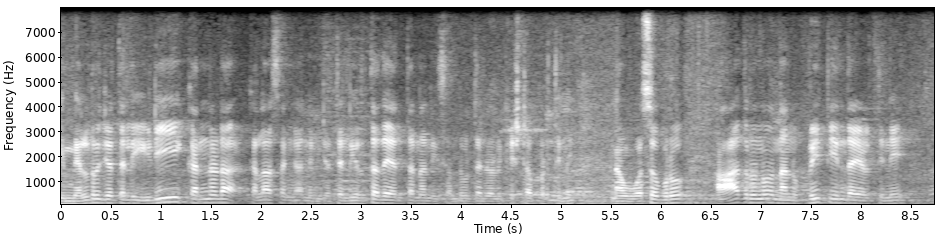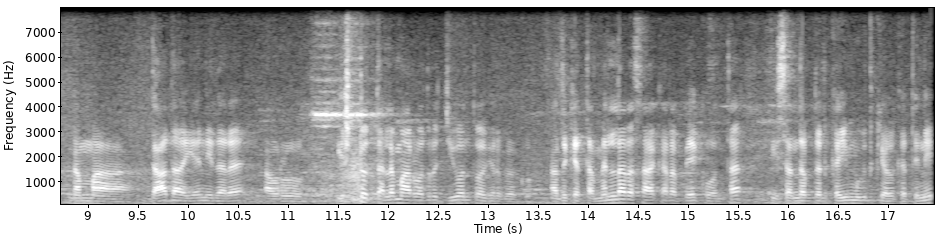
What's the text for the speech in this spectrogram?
ನಿಮ್ಮೆಲ್ಲರ ಜೊತೆಲಿ ಇಡೀ ಕನ್ನಡ ಕಲಾ ಸಂಘ ನಿಮ್ಮ ಜೊತೆಲಿ ಇರ್ತದೆ ಅಂತ ನಾನು ಈ ಸಂದರ್ಭದಲ್ಲಿ ಹೇಳೋಕ್ಕೆ ಇಷ್ಟಪಡ್ತೀನಿ. ನಾವು ಹೊಸೊಬ್ಬರು ಆದ್ರೂ ನಾನು ಪ್ರೀತಿಯಿಂದ ಹೇಳ್ತೀನಿ. ನಮ್ಮ ದಾದಾ ಏನಿದ್ದಾರೆ, ಅವರು ಎಷ್ಟು ತಲೆಮಾರು ಜೀವಂತವಾಗಿರಬೇಕು. ಅದಕ್ಕೆ ತಮ್ಮೆಲ್ಲರ ಸಹಕಾರ ಬೇಕು ಅಂತ ಈ ಸಂದರ್ಭದಲ್ಲಿ ಕೈ ಮುಗಿದು ಕೇಳ್ಕೊತೀನಿ.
